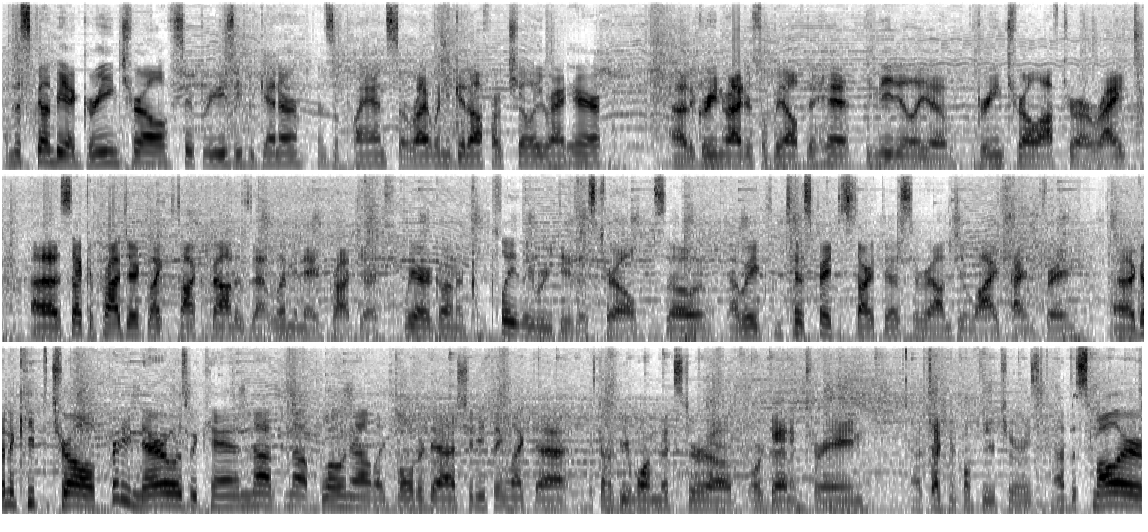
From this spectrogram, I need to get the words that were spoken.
And this is gonna be a green trail, super easy beginner is the plan. So right when you get off our Chile right here, uh, the green riders will be able to hit immediately a green trail off to our right. Uh, second project I'd like to talk about is that Lemonade project. We are going to completely redo this trail. So uh, we anticipate to start this around July timeframe. Uh, going to keep the trail pretty narrow as we can, not, not blown out like Boulder Dash, anything like that. It's going to be more mixture of organic terrain, uh, technical features. Uh, the smaller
